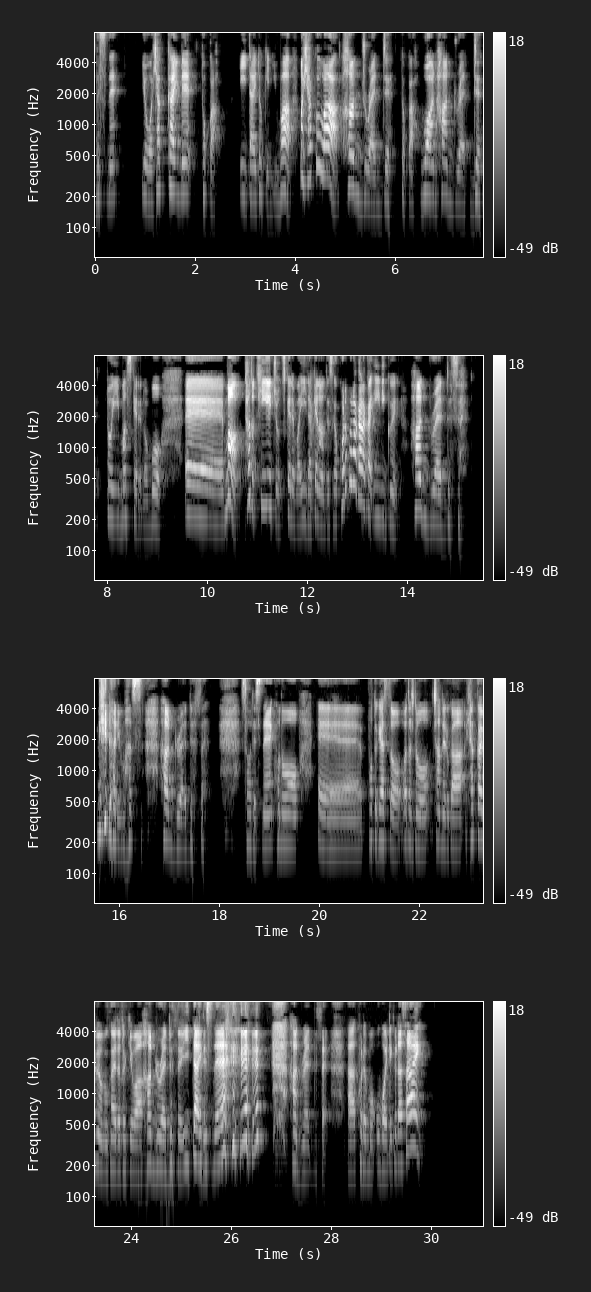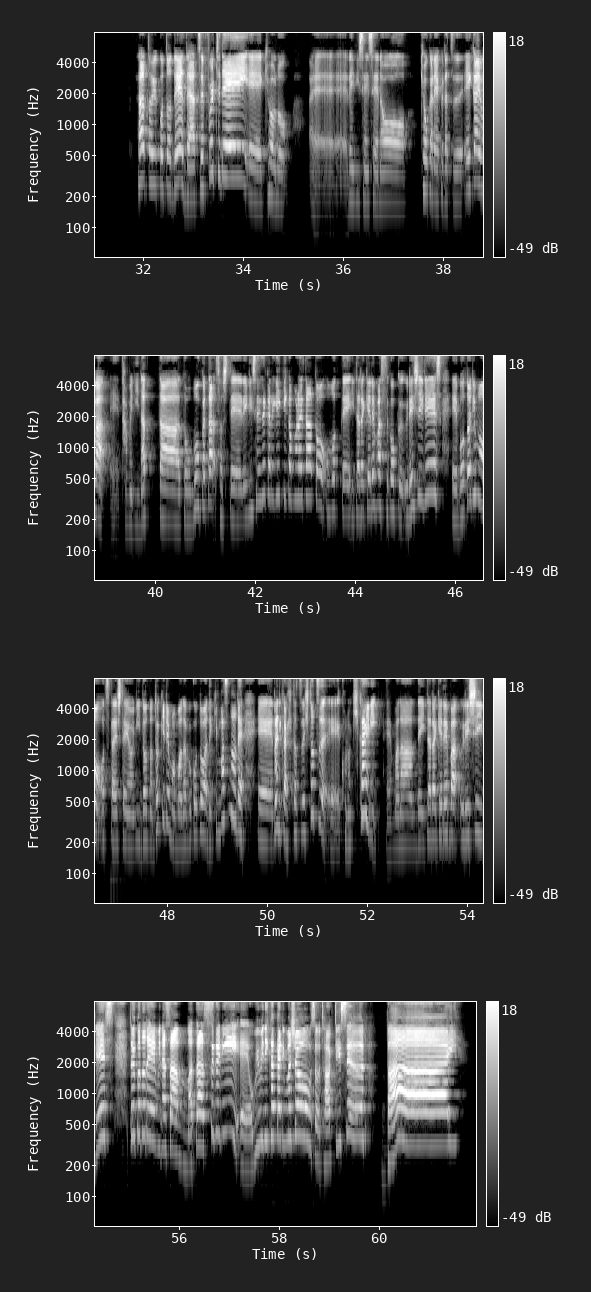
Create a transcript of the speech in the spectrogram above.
ですね。要は100回目とか言いたいときには、まあ、100は100とか100と言いますけれども、えー、まあ、ただ th をつければいいだけなんですが、これもなかなか言いにくい。100になります。100 そうですね。この、えー、ポッドキャスト、私のチャンネルが100回目を迎えたときは、100言いたいですね。100あこれも覚えてください。さあ、ということで、That's it for today! えー、今日の、えー、レイニー先生の今日から役立つ英会話、えー、ためになったと思う方、そしてレニー先生から元気がもらえたと思っていただければすごく嬉しいです。えー、冒頭にもお伝えしたように、どんな時でも学ぶことはできますので、えー、何か一つ一つ、えこの機会に学んでいただければ嬉しいです。ということで、皆さんまたすぐに、えお耳にかかりましょう。So talk to you soon! Bye!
